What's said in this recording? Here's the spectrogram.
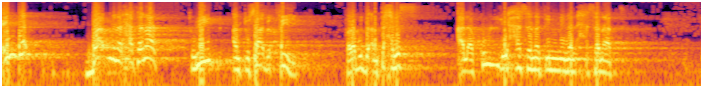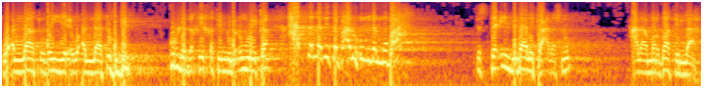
عندك باب من الحسنات تريد أن تسابق فيه فلا بد أن تحرص على كل حسنة من الحسنات وأن لا تضيع وأن لا تهدر كل دقيقة من عمرك حتى الذي تفعله من المباح تستعين بذلك على شنو؟ على مرضاة الله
